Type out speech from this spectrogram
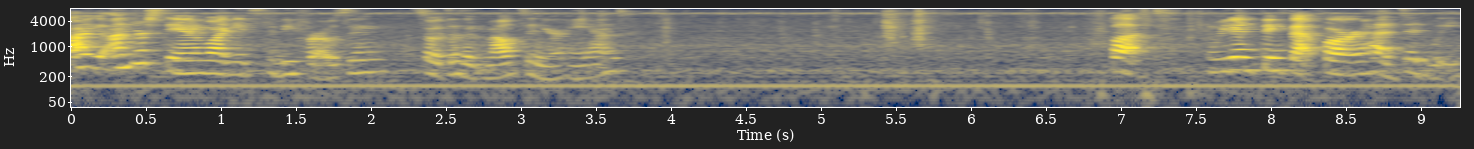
I understand why it needs to be frozen so it doesn't melt in your hand. But we didn't think that far ahead, did we?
